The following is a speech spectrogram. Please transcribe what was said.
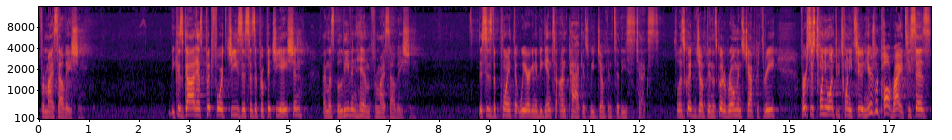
for my salvation. Because God has put forth Jesus as a propitiation, I must believe in him for my salvation. This is the point that we are going to begin to unpack as we jump into these texts. So let's go ahead and jump in. Let's go to Romans chapter 3, verses 21 through 22. And here's what Paul writes He says,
